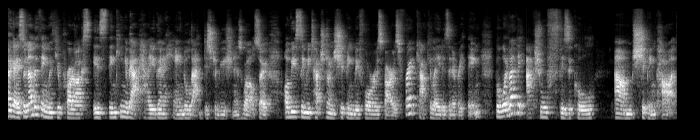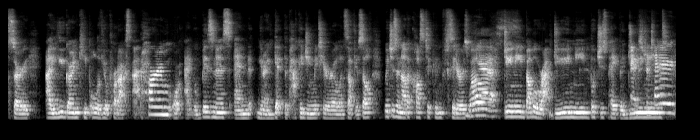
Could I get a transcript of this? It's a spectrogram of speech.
Okay, so another thing with your products is thinking about how you're going to handle that distribution as well. So, obviously, we touched on shipping before as far as freight calculators and everything, but what about the actual physical um, shipping part? So, are you going to keep all of your products at home or at your business and you know get the packaging material and stuff yourself which is another cost to consider as well Yes. do you need bubble wrap do you need butcher's paper do Extra you need tape,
